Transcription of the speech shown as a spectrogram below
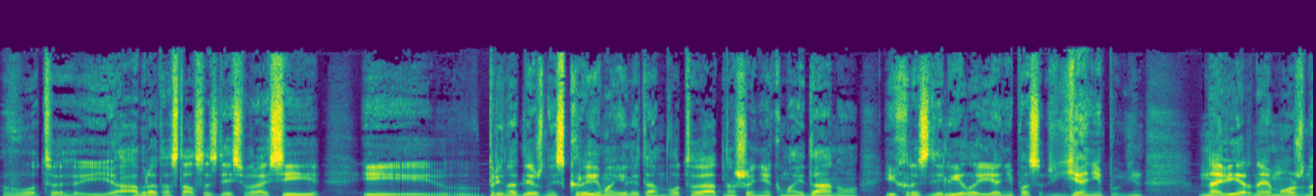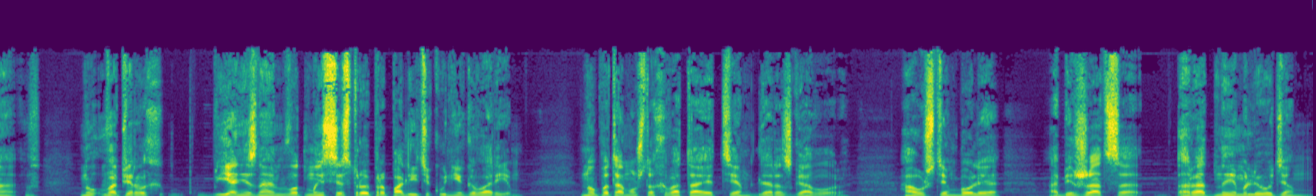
вот, э, и, а брат остался здесь, в России, и принадлежность Крыма или там вот отношение к Майдану их разделило, и они... Пос... Я не... Наверное, можно... Ну, во-первых, я не знаю, вот мы с сестрой про политику не говорим. Ну, потому что хватает тем для разговора. А уж тем более обижаться родным людям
